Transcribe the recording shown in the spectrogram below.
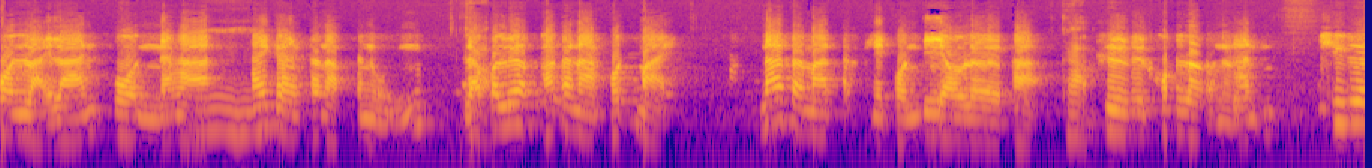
คนหลายล้านคนนะคะอืมให้การสนับสนุน แล้วก็เลือกพักอนาคตใหม่ น่าจะมาจากเหตุผลเดียวเลยค่ะครับคือคนเหล่านั้นเชื่อ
